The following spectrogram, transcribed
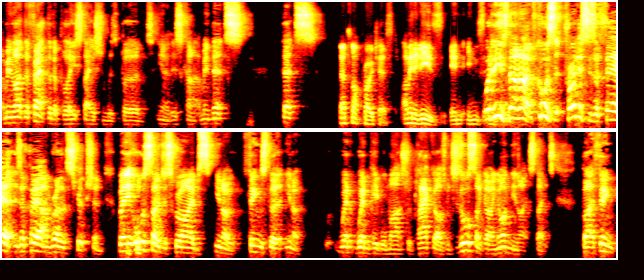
I mean, like the fact that a police station was burned, you know, this kind of. I mean, that's that's that's not protest. I mean, it is. In, in what it is. No, no. Of course, protest is a fair is a fair umbrella description, but it also describes you know things that you know when when people march with placards, which is also going on in the United States. But I think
